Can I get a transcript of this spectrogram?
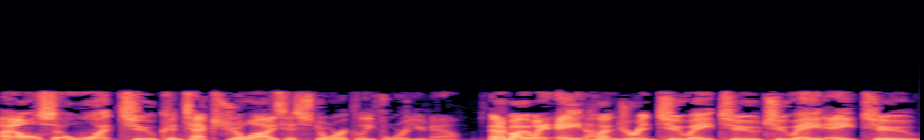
I also want to contextualize historically for you now. And by the way, 800-282-2882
